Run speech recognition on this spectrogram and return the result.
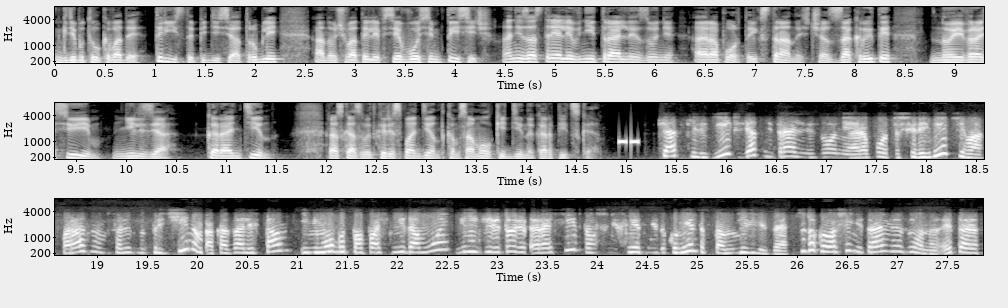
где бутылка воды 350 рублей, а ночь в отеле все 8 тысяч. Они застряли в нейтральной зоне аэропорта. Их страны сейчас закрыты, но и в Россию им нельзя нельзя. Карантин, рассказывает корреспондент комсомолки Дина Карпицкая десятки людей сидят в нейтральной зоне аэропорта Шереметьево по разным абсолютно причинам оказались там и не могут попасть ни домой, ни на территорию России, потому что у них нет ни документов, там, ни визы. Что такое вообще нейтральная зона? Это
